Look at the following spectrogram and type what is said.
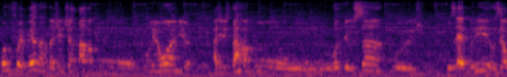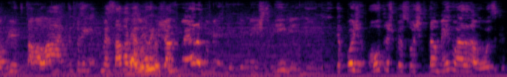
quando foi ver, Nando, a gente já tava com, com o Leone, a gente tava com o Rodrigo Santos, o Zé Brito, o Zé Brito tava lá. Então, tipo assim, começava a galera que já não era do, do- do mainstream e, e depois outras pessoas que também não eram da música,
